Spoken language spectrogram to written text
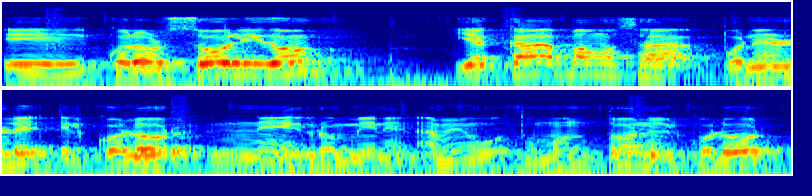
eh, color sólido. Y acá vamos a ponerle el color negro. Miren, a mí me gusta un montón el color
